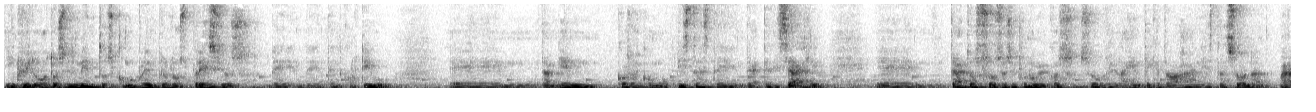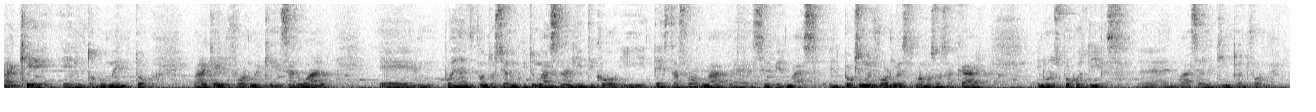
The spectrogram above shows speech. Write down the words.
incluir otros elementos, como por ejemplo los precios de, de, del cultivo, también cosas como pistas de, de aterrizaje eh, datos socioeconómicos sobre la gente que trabaja en esta zona para que el documento, para que el informe que es anual eh, pueda de pronto ser un poquito más analítico y de esta forma eh, servir más. El próximo informe vamos a sacar en unos pocos días, eh, va a ser el quinto informe.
